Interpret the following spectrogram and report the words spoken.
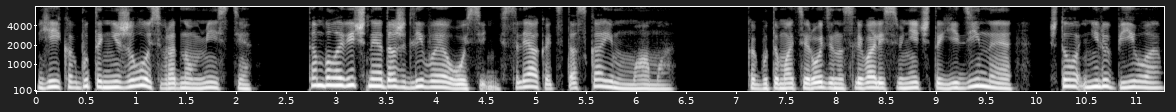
Ей как будто не жилось в родном месте. Там была вечная дождливая осень, слякоть, тоска и мама как будто мать и родина сливались в нечто единое, что не любила,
